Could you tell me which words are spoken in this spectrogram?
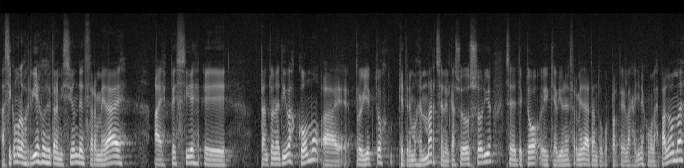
Así como los riesgos de transmisión de enfermedades a especies eh, tanto nativas como a proyectos que tenemos en marcha. En el caso de Osorio se detectó que había una enfermedad tanto por parte de las gallinas como las palomas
